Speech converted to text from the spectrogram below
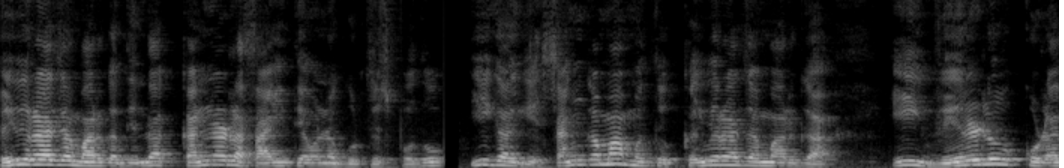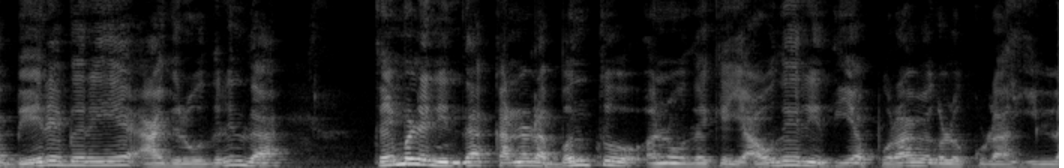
ಕವಿರಾಜ ಮಾರ್ಗದಿಂದ ಕನ್ನಡ ಸಾಹಿತ್ಯವನ್ನು ಗುರುತಿಸ್ಬೋದು. ಹೀಗಾಗಿ ಸಂಗಮ ಮತ್ತು ಕವಿರಾಜ ಮಾರ್ಗ ಈ ಇವೆರಡೂ ಕೂಡ ಬೇರೆ ಬೇರೆಯೇ ಆಗಿರುವುದರಿಂದ ತಮಿಳಿನಿಂದ ಕನ್ನಡ ಬಂತು ಅನ್ನುವುದಕ್ಕೆ ಯಾವುದೇ ರೀತಿಯ ಪುರಾವೆಗಳು ಕೂಡ ಇಲ್ಲ.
